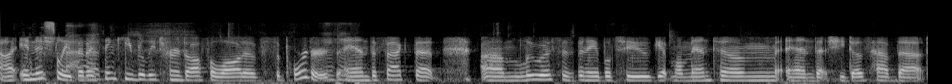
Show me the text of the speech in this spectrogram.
uh, initially that I think he really turned off a lot of supporters. Mm-hmm. And the fact that um, Lewis has been able to get momentum and that she does have that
